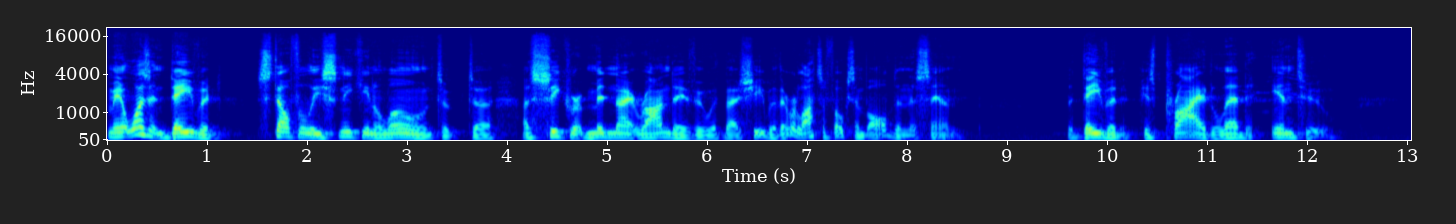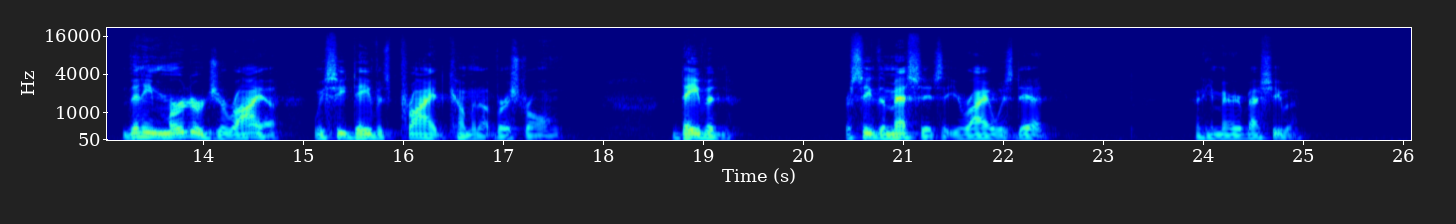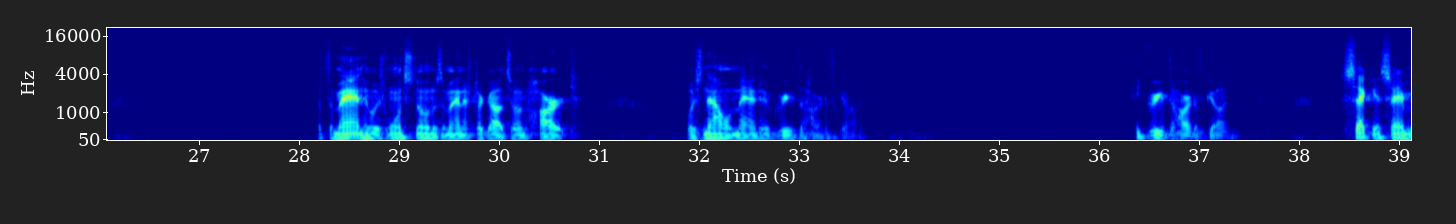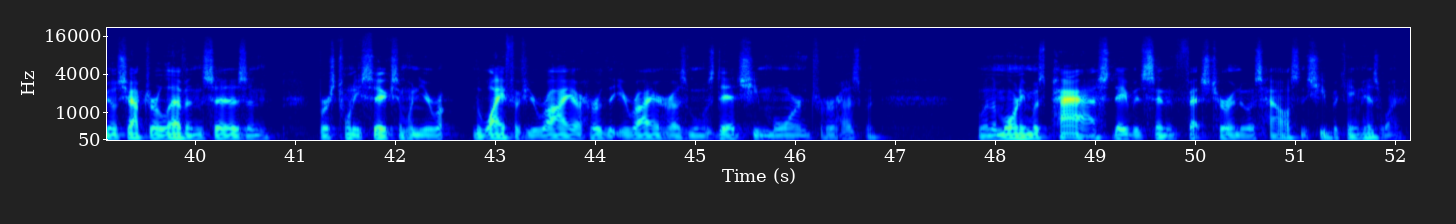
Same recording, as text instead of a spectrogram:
I mean, it wasn't David stealthily sneaking alone to, to a secret midnight rendezvous with Bathsheba. There were lots of folks involved in this sin that David, his pride, led into. Then he murdered Uriah. We see David's pride coming up very strong. David received the message that Uriah was dead, and he married Bathsheba. But the man who was once known as a man after God's own heart was now a man who grieved the heart of God. He grieved the heart of God. 2 Samuel chapter 11 says in verse 26 And when Uri- the wife of Uriah heard that Uriah, her husband, was dead, she mourned for her husband. When the morning was past, David sent and fetched her into his house, and she became his wife.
